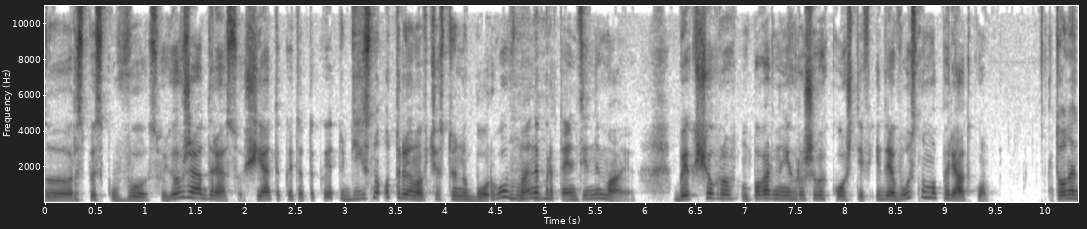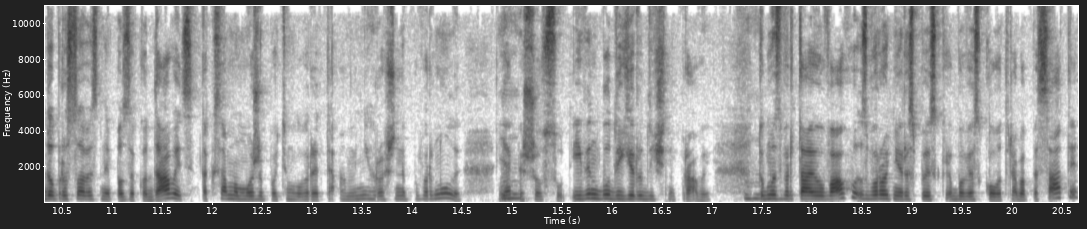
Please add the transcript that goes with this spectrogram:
розписку в свою вже адресу, що я такий-то такий-то дійсно отримав частину боргу, в мене претензій немає. Бо якщо повернення грошових коштів іде в усному порядку, то недобросовісний позикодавець так само може потім говорити: а мені гроші не повернули, я пішов в суд. І він буде юридично правий. Тому звертаю увагу, зворотні розписки обов'язково треба писати,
